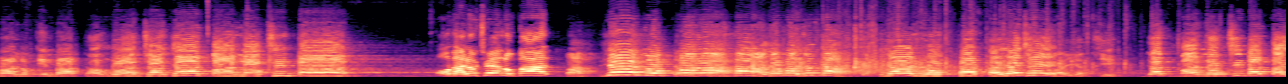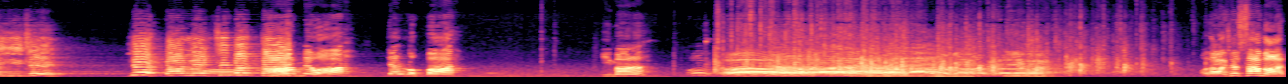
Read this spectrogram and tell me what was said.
萬六千八，有冇人出一萬六千八？我大佬出一六八，嗱，一六八啊，有冇人出價？一六八第一次，第一次，一萬六千八第二次，一萬六千八第啊咩話？一六八，二萬啊？我大佬出三萬，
